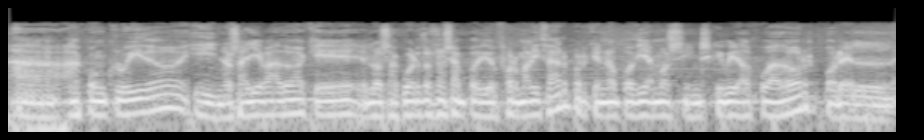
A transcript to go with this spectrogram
ha, concluido y nos ha llevado a que los acuerdos no se han podido formalizar porque no podíamos inscribir al jugador por el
